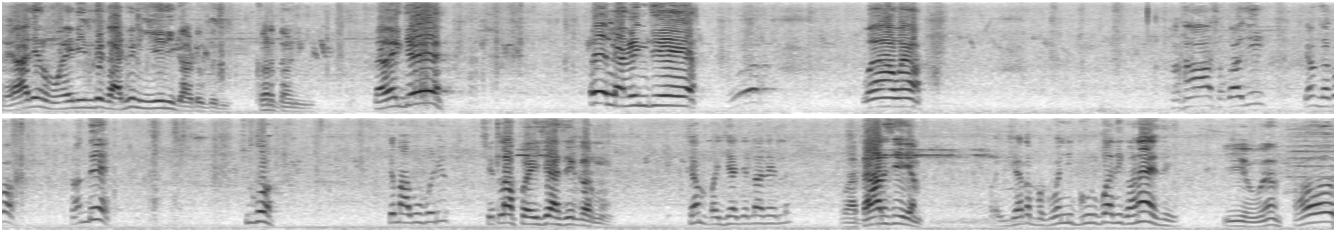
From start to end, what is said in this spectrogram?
રહ્યા છે ને હું એની અંદર ગાઢવી ને એની ગાઢું ભરી. કરતણી લવિંગજી એ લવિંગજી વાહ વાહ. હા છોકરાજી કેમ થકો? રંદે શું કહો? કેમ આવવું પડ્યું? કેટલા પૈસા છે ઘરમાં. કેમ પૈસા કેટલા છે એટલે? વધારે છે એમ. પૈસા તો ભગવાનની કૃપાથી ગણાય છે. એવું એમ? હા.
